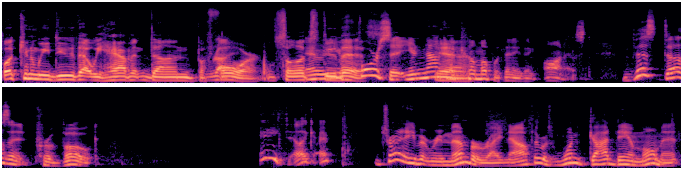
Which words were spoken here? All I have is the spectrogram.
what can we do that we haven't done before? So let's and do you this. force it, you're not going to come up with anything honest. This doesn't provoke anything. Like I'm trying to even remember right now if there was one goddamn moment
